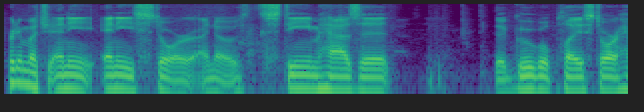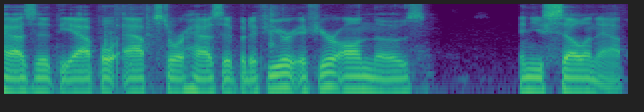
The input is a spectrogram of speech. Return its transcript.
pretty much any any store I know, Steam has it, the Google Play Store has it, the Apple App Store has it. But if you're if you're on those and you sell an app,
